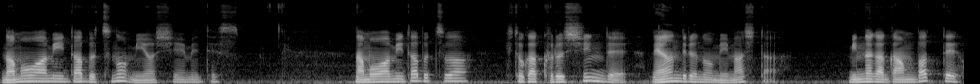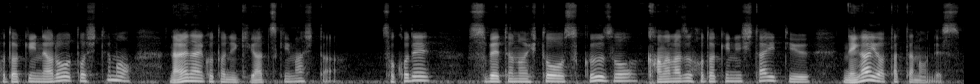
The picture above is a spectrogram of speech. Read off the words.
南無阿弥陀仏の見教え目です。南無阿弥陀仏は人が苦しんで悩んでいるのを見ました。みんなが頑張って仏になろうとしてもなれないことに気がつきました。そこで全ての人を救うぞ、必ず仏にしたいという願いを立ったのです。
